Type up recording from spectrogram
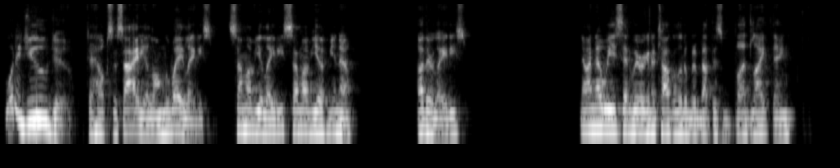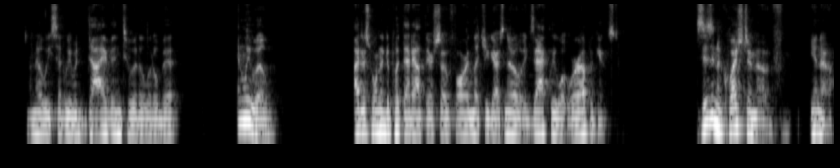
What did you do to help society along the way, ladies? Some of you ladies, some of you, you know, other ladies. Now, I know we said we were going to talk a little bit about this Bud Light thing. I know we said we would dive into it a little bit, and we will. I just wanted to put that out there so far and let you guys know exactly what we're up against. This isn't a question of, you know,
